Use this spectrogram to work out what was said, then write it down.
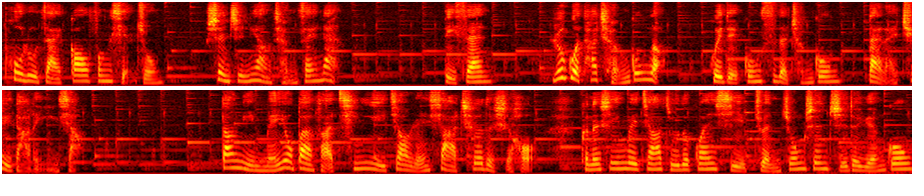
暴露在高风险中，甚至酿成灾难。第三，如果他成功了，会对公司的成功带来巨大的影响。当你没有办法轻易叫人下车的时候，可能是因为家族的关系、准终身职的员工，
